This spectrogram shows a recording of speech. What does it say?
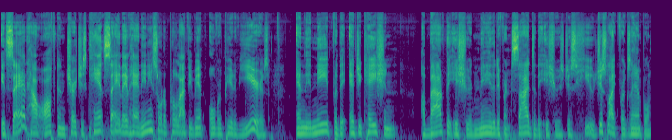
it's sad how often churches can't say they've had any sort of pro life event over a period of years. And the need for the education about the issue and many of the different sides of the issue is just huge. Just like, for example,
